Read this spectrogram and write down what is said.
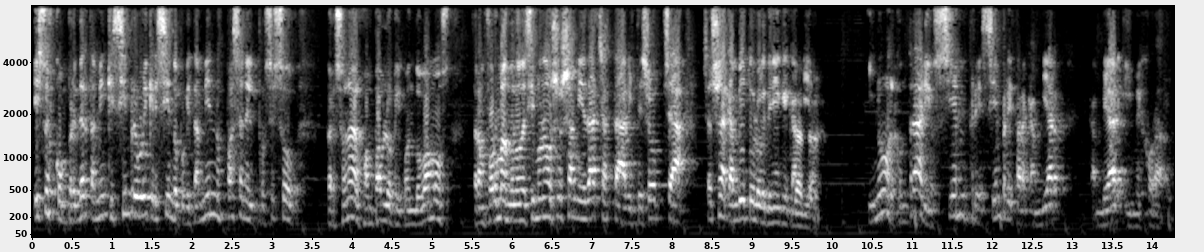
eso es comprender también que siempre voy creciendo, porque también nos pasa en el proceso personal, Juan Pablo, que cuando vamos transformando, nos decimos, no, yo ya mi edad ya está, viste, yo ya, ya, ya cambié todo lo que tenía que cambiar. Y no, al contrario, siempre, siempre para cambiar, cambiar y mejorar.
